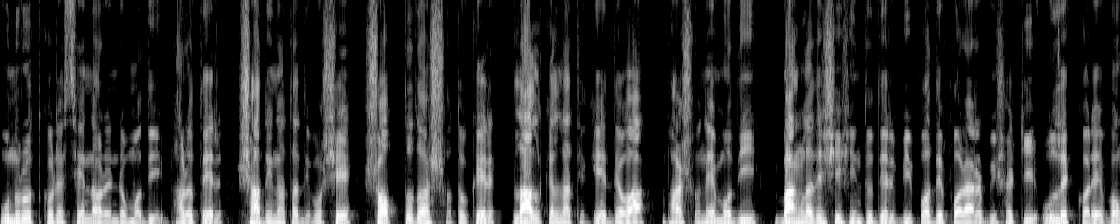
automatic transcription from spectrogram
অনুরোধ করেছে নরেন্দ্র মোদী। ভারতের স্বাধীনতা দিবসে সপ্তদশ শতকের লালকেল্লা থেকে দেওয়া ভাষণে মোদী বাংলাদেশি হিন্দুদের বিপদে পড়ার বিষয়টি উল্লেখ করে এবং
